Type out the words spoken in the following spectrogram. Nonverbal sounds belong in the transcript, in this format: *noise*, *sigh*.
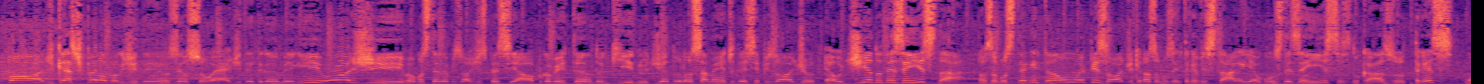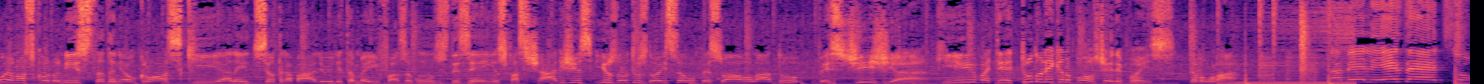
Podcast Pelo Amor de Deus, eu sou Ed The Drummer e hoje vamos ter um episódio especial aproveitando que no dia do lançamento desse episódio é o dia do desenhista. Nós vamos ter então um episódio que nós vamos entrevistar aí alguns desenhistas, no caso três. Um é o nosso colunista Daniel Kloss, que além do seu trabalho ele também faz alguns desenhos, faz charges, e os outros dois são o pessoal lá do Vestigia, que vai ter tudo o link no post aí depois. Então vamos lá. Tá beleza, Edson!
